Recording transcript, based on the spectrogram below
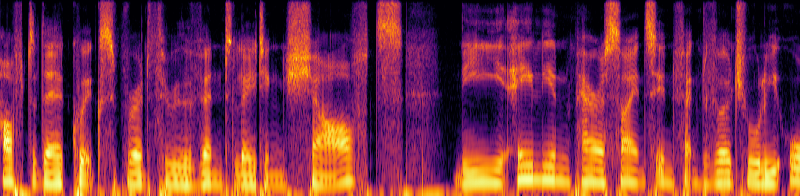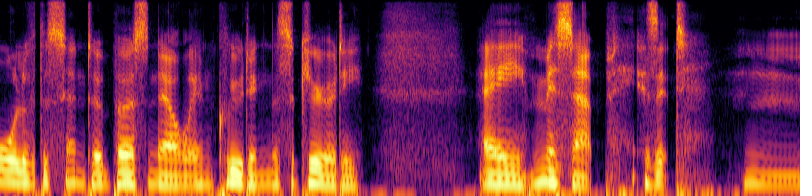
After their quick spread through the ventilating shafts, the alien parasites infect virtually all of the center personnel, including the security. A mishap, is it? Hmm.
